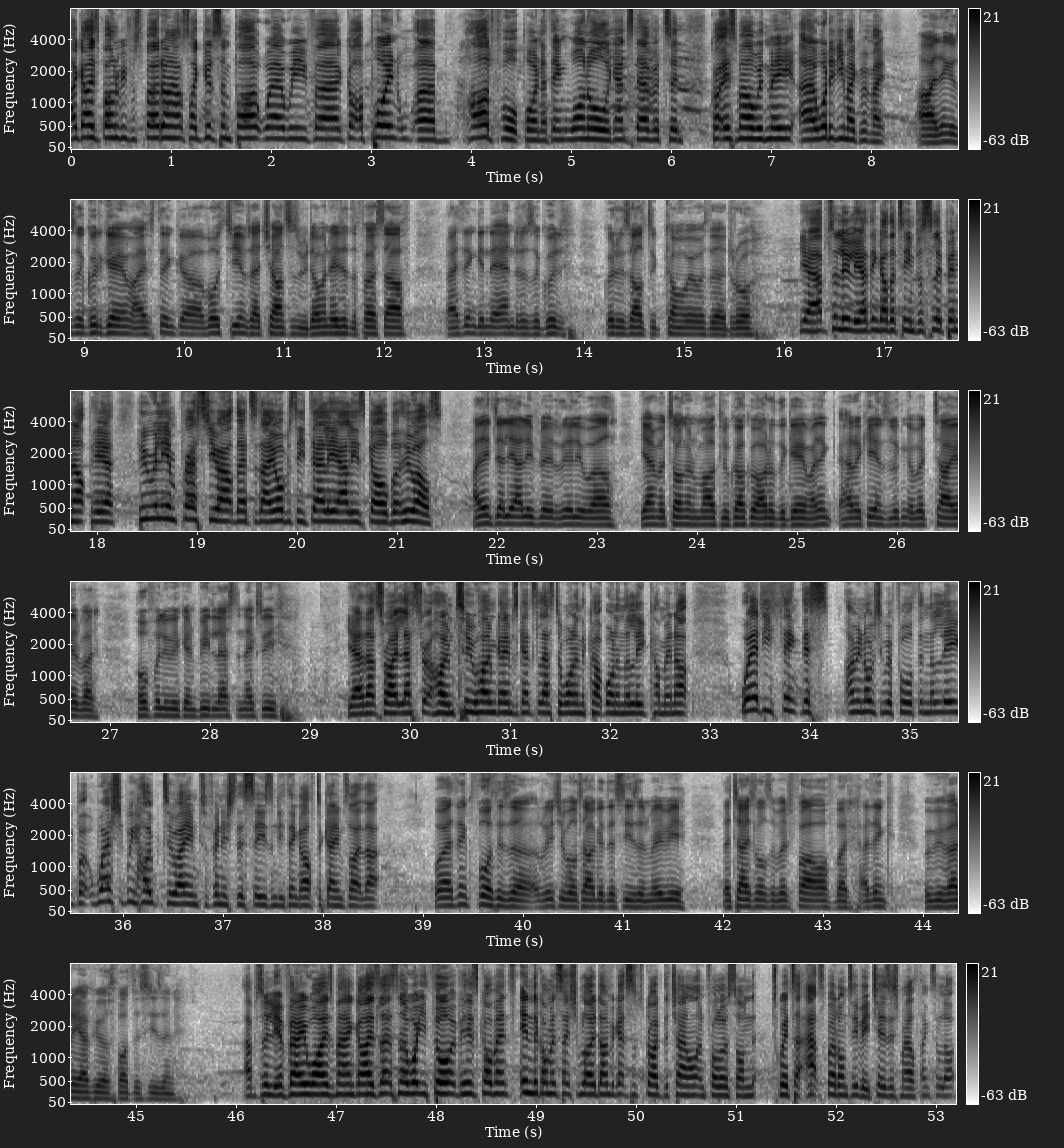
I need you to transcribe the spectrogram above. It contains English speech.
Hi guys, Barnaby from Spurred On outside Goodison Park where we've uh, got a point, uh, hard fought point I think, one all against Everton. Got Ismail with me. Uh, what did you make of it mate? Uh, I think it was a good game. I think uh, both teams had chances. We dominated the first half. I think in the end it was a good good result to come away with a draw. Yeah, absolutely. I think other teams are slipping up here. Who really impressed you out there today? Obviously Dele Alli's goal, but who else? I think Dele Alli played really well. Jan Vertonghen and Mark Lukaku out of the game. I think Harry Kane's looking a bit tired, but hopefully we can beat Leicester next week. Yeah, that's right. Leicester at home, two home games against Leicester, one in the Cup, one in the league coming up. Where do you think this, I mean, obviously we're fourth in the league, but where should we hope to aim to finish this season, do you think, after games like that? Well, I think fourth is a reachable target this season. Maybe the title's a bit far off, but I think we'll be very happy with fourth this season. Absolutely, a very wise man, guys. Let us know what you thought of his comments in the comment section below. Don't forget to subscribe to the channel and follow us on Twitter at SpurredOnTV. Cheers, Ismail. Thanks a lot.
